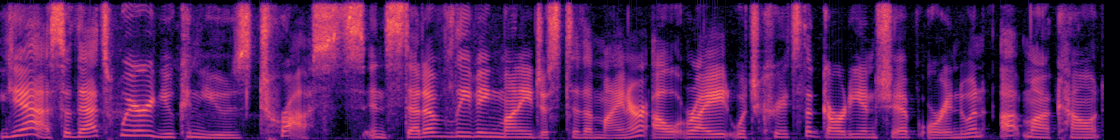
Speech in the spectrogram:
Yeah, so that's where you can use trusts instead of leaving money just to the minor outright, which creates the guardianship, or into an UTMA account.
